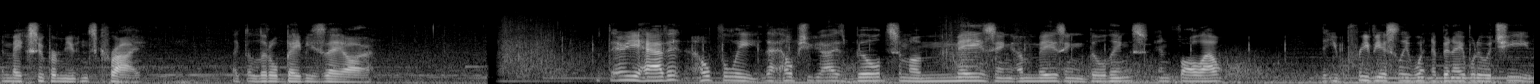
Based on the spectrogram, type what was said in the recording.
and make super mutants cry. Like the little babies they are there you have it. Hopefully that helps you guys build some amazing, amazing buildings in Fallout that you previously wouldn't have been able to achieve.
